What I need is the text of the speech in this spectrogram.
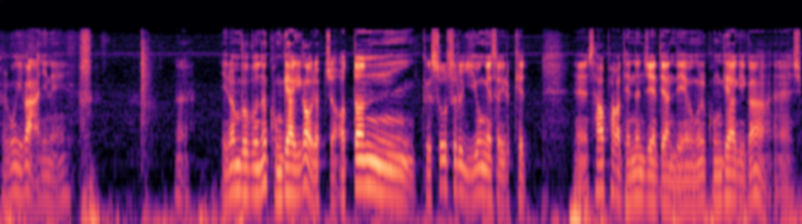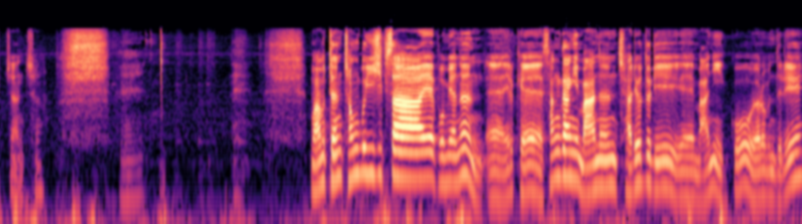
결국 이거 아니네. 아, 이런 부분은 공개하기가 어렵죠. 어떤 그 소스를 이용해서 이렇게 예, 사업화가 됐는지에 대한 내용을 공개하기가 예, 쉽지 않죠. 예. 뭐 아무튼 정부 24에 보면은 예, 이렇게 상당히 많은 자료들이 예, 많이 있고 여러분들이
